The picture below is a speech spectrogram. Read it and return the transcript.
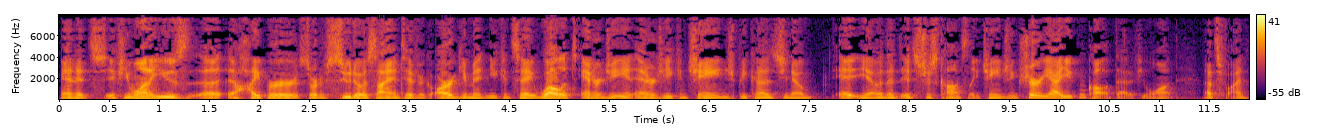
And it's if you want to use a, a hyper sort of pseudo scientific argument, you could say, well, it's energy, and energy can change because you know it, eh, you know that it's just constantly changing. Sure, yeah, you can call it that if you want. That's fine.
